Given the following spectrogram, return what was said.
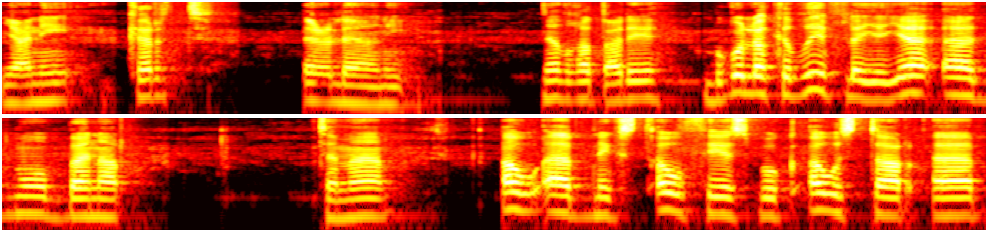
يعني كرت إعلاني. نضغط عليه بقول لك اضيف لي يا AdMob banner. تمام أو AppNext أو فيسبوك أو StartApp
